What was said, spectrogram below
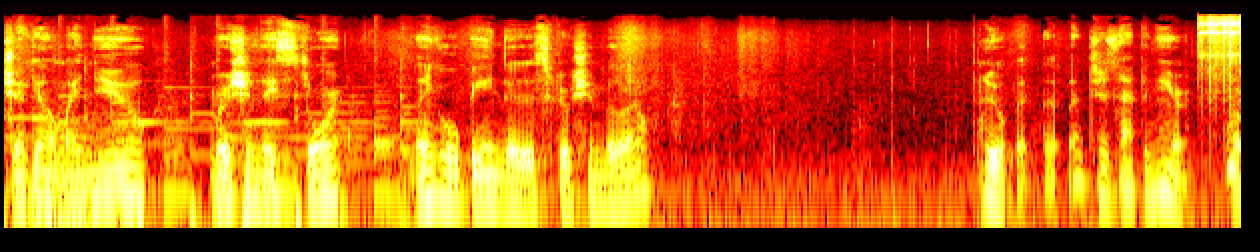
check out my new merchandise store. Link will be in the description below. Ooh, uh, what, what just happened here? Oh,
